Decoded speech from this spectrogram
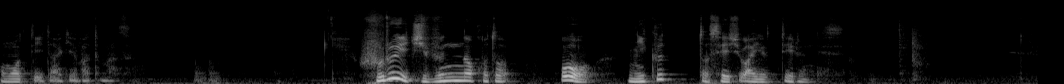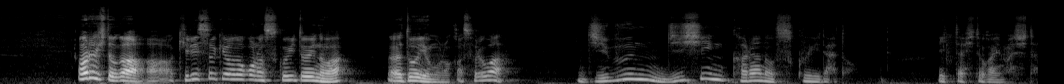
思っていただければと思います。古い自分のことを肉と聖書は言っているんです。ある人が、キリスト教のこの救いというのはどういうものか。それは自分自身からの救いだと言った人がいました。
